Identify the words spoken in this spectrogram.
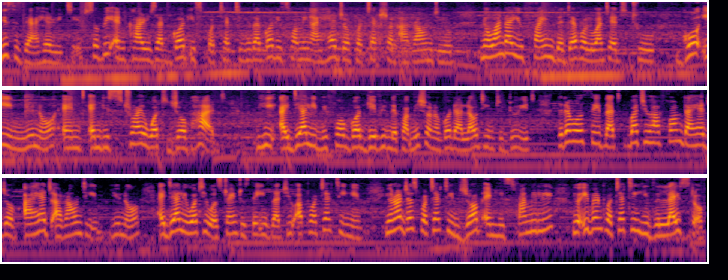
This is their heritage. So be encouraged that God is protecting you, that God is forming a hedge of protection around you. No wonder you find the devil wanted to go in, you know, and, and destroy what Job had he ideally before god gave him the permission or god allowed him to do it the devil said that but you have formed a hedge of a hedge around him you know. Ideally what he was trying to say is that you are protecting him. You're not just protecting Job and his family you're even protecting his livestock.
